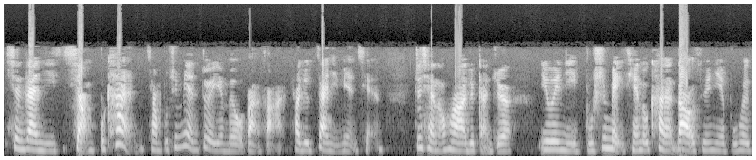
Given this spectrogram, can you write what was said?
现在你想不看，想不去面对也没有办法，它就在你面前。之前的话就感觉，因为你不是每天都看得到，所以你也不会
